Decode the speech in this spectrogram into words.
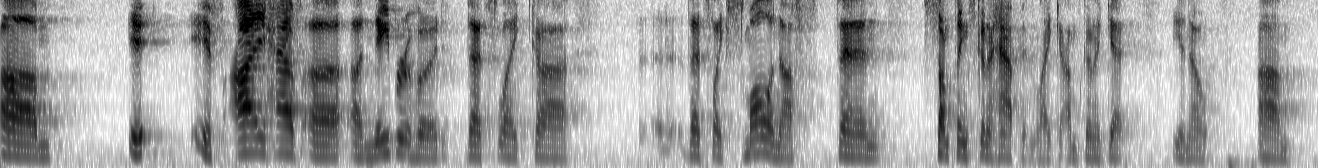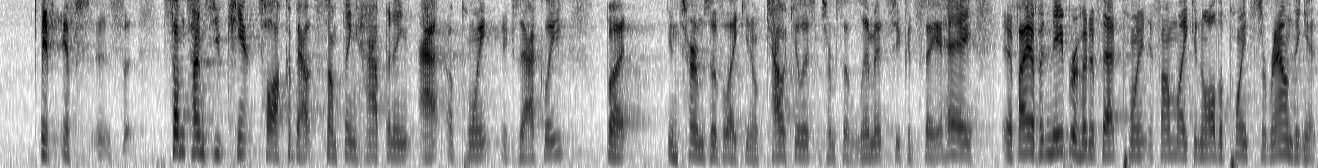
um, it, if I have a, a neighborhood that's like uh, that's like small enough, then something's going to happen. Like I'm going to get, you know, um, if, if sometimes you can't talk about something happening at a point exactly, but in terms of like, you know, calculus, in terms of limits, you could say, hey, if I have a neighborhood of that point, if I'm like in all the points surrounding it,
